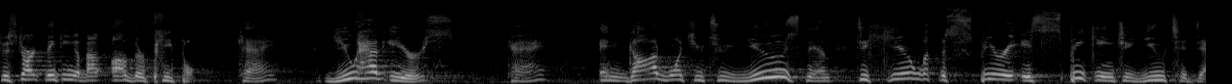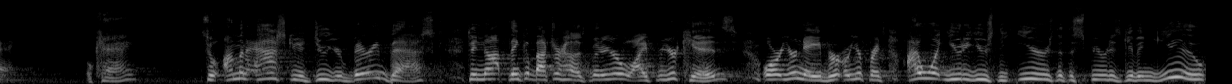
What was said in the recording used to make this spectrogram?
to start thinking about other people, okay? You have ears, okay? And God wants you to use them to hear what the Spirit is speaking to you today. Okay? So I'm to ask you to do your very best to not think about your husband or your wife or your kids or your neighbor or your friends. I want you to use the ears that the Spirit has given you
